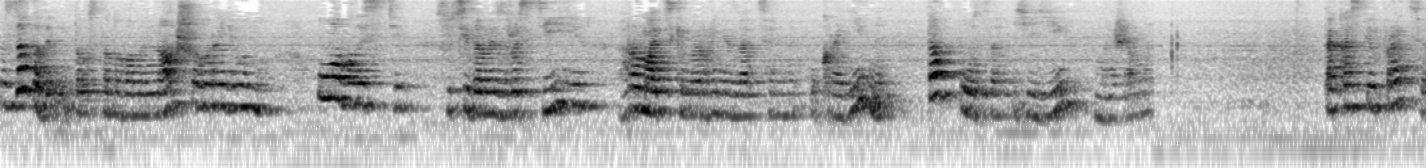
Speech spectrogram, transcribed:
з закладами та установами нашого району, області, сусідами з Росії, громадськими організаціями України та поза її межами. Така співпраця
